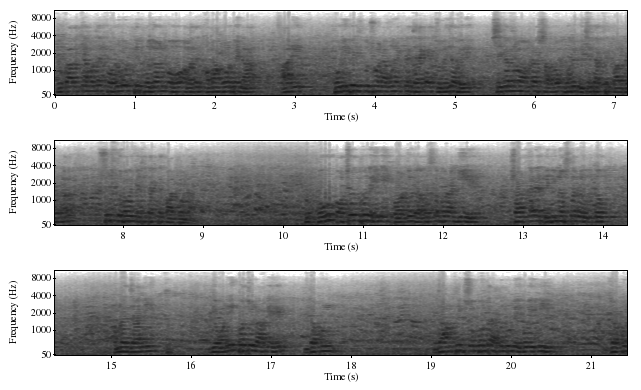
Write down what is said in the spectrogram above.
তো কালকে আমাদের পরবর্তী প্রজন্ম আমাদের ক্ষমা করবে না। আর এই পরিবেশ দূষণ এমন একটা জায়গায় চলে যাবে, সেখানেও আমরা স্বাভাবিকভাবে বেঁচে থাকতে পারব না, সুস্থভাবে বেঁচে থাকতে পারব না। তো বহু বছর ধরেই এই বর্জ্য ব্যবস্থাপনা নিয়ে সরকারের বিভিন্ন স্তরের উদ্যোগ। আমরা জানি যে অনেক বছর আগে যখন যান্ত্রিক সভ্যতা এতটুকু এগোয়নি। যখন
